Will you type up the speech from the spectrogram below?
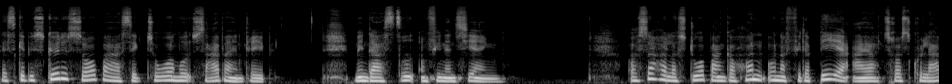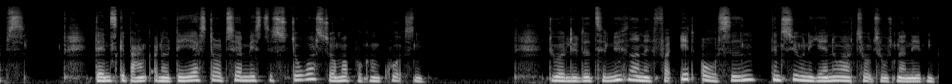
der skal beskytte sårbare sektorer mod cyberangreb. Men der er strid om finansieringen. Og så holder storbanker hånden under fedder ejer trods kollaps. Danske Bank og Nordea står til at miste store summer på konkursen. Du har lyttet til nyhederne for et år siden, den 7. januar 2019.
